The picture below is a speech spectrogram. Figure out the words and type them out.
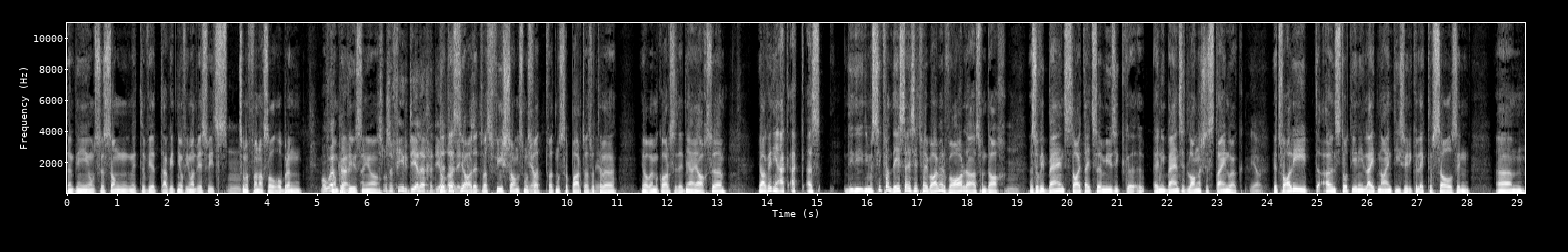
Dink nie om so 'n song net te weet. Ek weet nie of iemand weer so iets mm. sommer vinnig sal opbring. Maar kan ook uh, produce, ja. Dis mos 'n vier dele gedeel Dit is ja, dit was vier songs mos Ja. wat wat mos apart was wat Ja. ja. hulle ja bymekaar gesit het. Ja, ja, so ja, ek weet nie ek ek as die die die musiek van destyds het vir my baie meer waarde as vandag. Mm. Asof die bands daai tyd se musiek uh, en die bands het langer sustain ook. Ja. Dit vir al die ouens tot hier in die late 90s weer die Collective Souls en ehm um,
